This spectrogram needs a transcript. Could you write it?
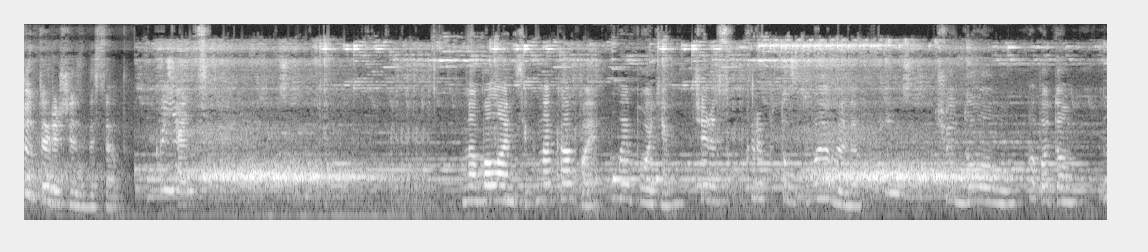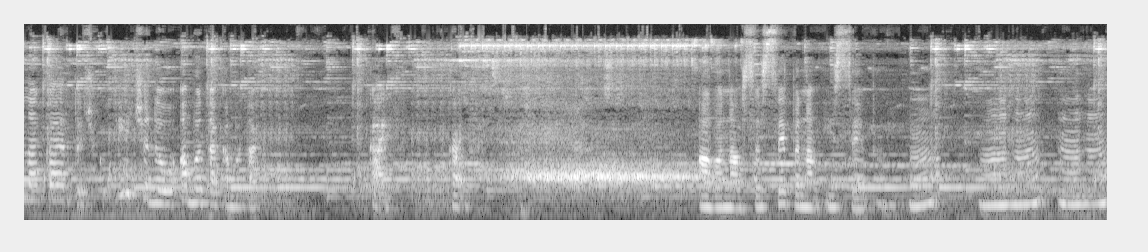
4,60. Каянці. На балансик накапає, ми потім Або так, або так. Кайф. Кайф. А вона все сипе нам і сипе. Угу, угу.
